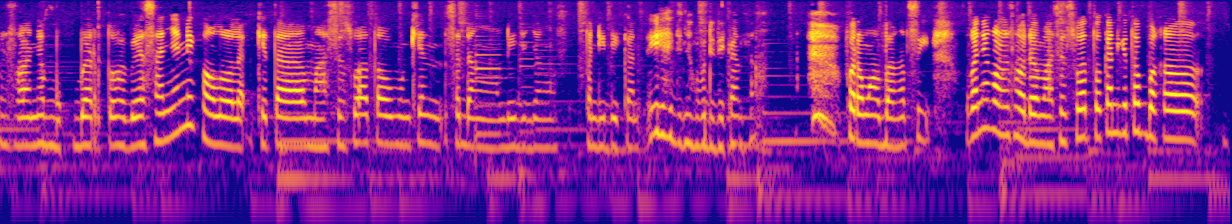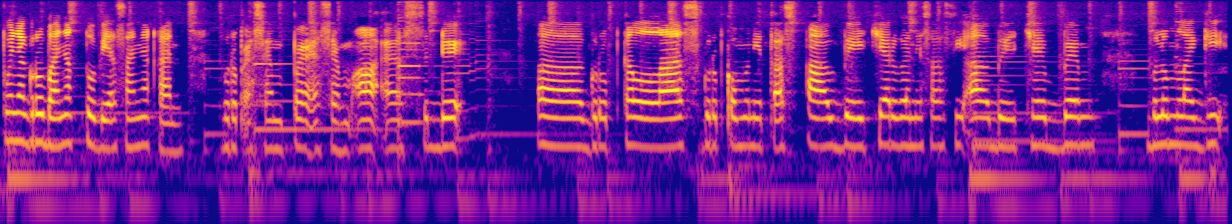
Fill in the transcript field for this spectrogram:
misalnya bukber tuh. Biasanya nih kalau kita mahasiswa atau mungkin sedang di jenjang pendidikan iya jenjang pendidikan formal banget sih. Makanya kalau misalnya udah mahasiswa tuh kan kita bakal punya grup banyak tuh biasanya kan. Grup SMP SMA SD uh, eh, grup kelas grup komunitas A B C organisasi A B C BEM belum lagi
